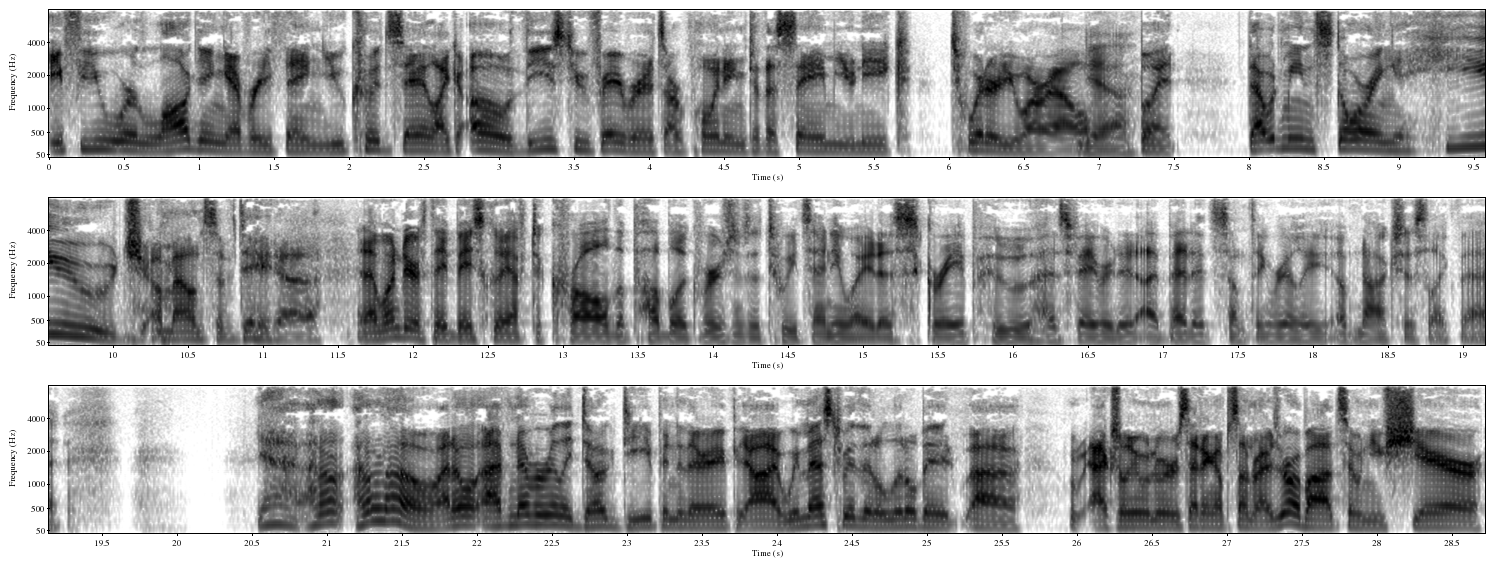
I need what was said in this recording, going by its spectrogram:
if you were logging everything, you could say like, "Oh, these two favorites are pointing to the same unique Twitter URL." Yeah. But that would mean storing huge amounts of data. And I wonder if they basically have to crawl the public versions of tweets anyway to scrape who has favored it. I bet it's something really obnoxious like that. Yeah, I don't I don't know. I don't I've never really dug deep into their API. We messed with it a little bit uh actually when we were setting up Sunrise Robot, so when you share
